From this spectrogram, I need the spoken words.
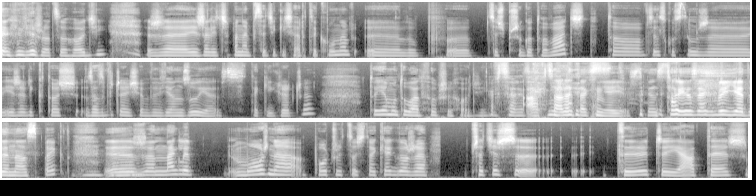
wiesz o co chodzi, że jeżeli trzeba napisać jakiś artykuł e, lub coś przygotować, to w związku z tym, że jeżeli ktoś zazwyczaj się wywiązuje z takich rzeczy, to jemu to łatwo przychodzi. A wcale tak, A wcale nie, tak jest. nie jest. Więc to jest jakby jeden aspekt, mhm. że nagle można poczuć coś takiego, że przecież y, ty czy ja też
